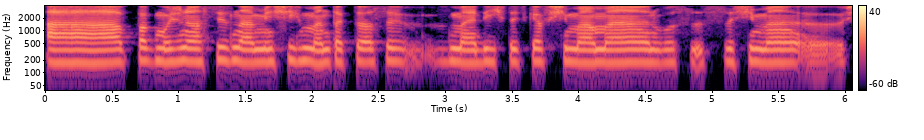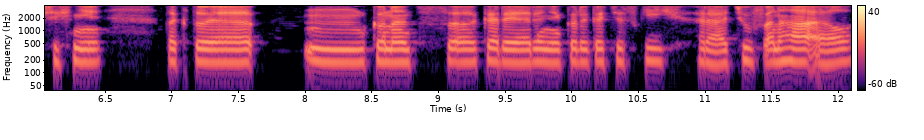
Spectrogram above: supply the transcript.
A pak možná z těch známějších men, tak to asi v médiích teďka všímáme, nebo slyšíme e, všichni, tak to je mm, konec eh, kariéry několika českých hráčů v NHL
